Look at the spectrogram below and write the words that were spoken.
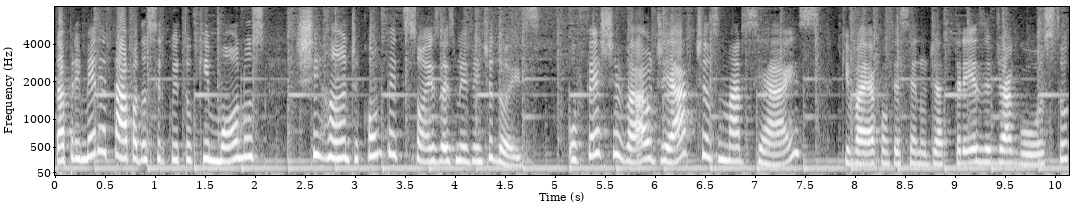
da primeira etapa do circuito Kimonos Shihan de Competições 2022. O Festival de Artes Marciais que vai acontecer no dia 13 de agosto.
